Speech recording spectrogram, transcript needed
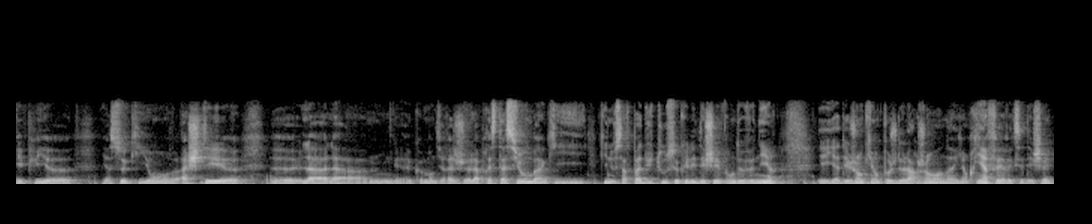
Et puis il y a ceux qui ont acheté la, comment dirais-je, la prestation, ben, qui, ne savent pas du tout ce que les déchets vont devenir. Et il y a des gens qui empochent de l'argent en n'ayant rien fait avec ces déchets.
